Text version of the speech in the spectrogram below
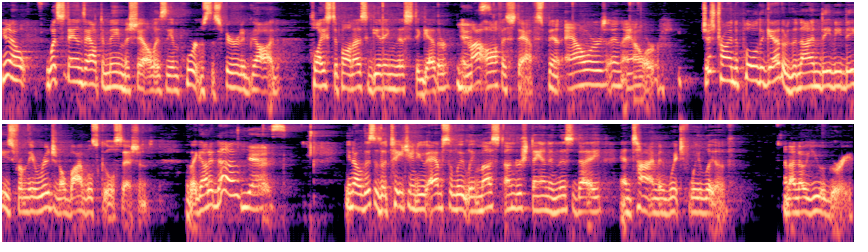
You know, what stands out to me, Michelle, is the importance the Spirit of God placed upon us getting this together. Yes. And my office staff spent hours and hours just trying to pull together the nine DVDs from the original Bible school sessions. They got it done. Yes. You know, this is a teaching you absolutely must understand in this day and time in which we live. And I know you agree.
